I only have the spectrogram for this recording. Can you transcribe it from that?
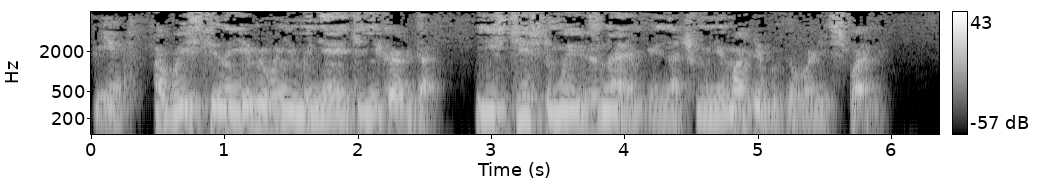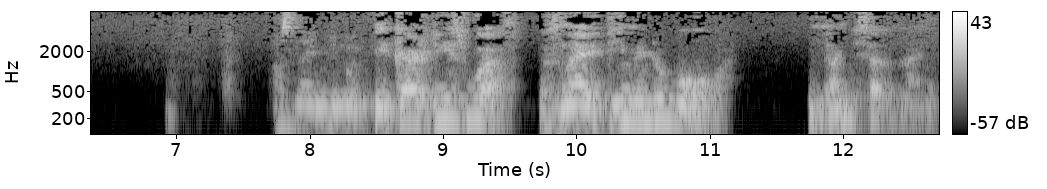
Нет. А вы истинное имя вы не меняете никогда. И, естественно, мы их знаем, иначе мы не могли бы говорить с вами. А знаем ли мы... И каждый из вас знает имя любого, но не сознание.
